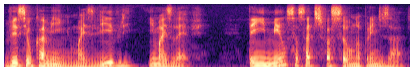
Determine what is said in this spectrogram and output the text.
Vê seu caminho mais livre e mais leve. Tem imensa satisfação no aprendizado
